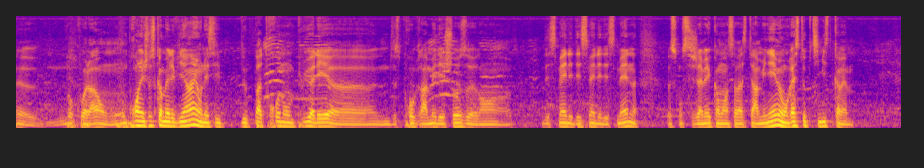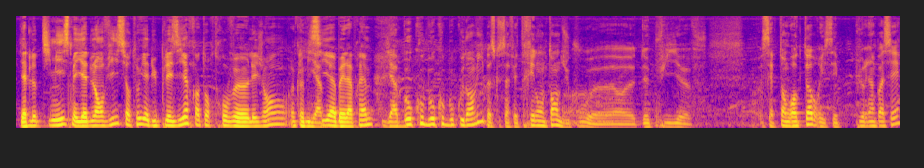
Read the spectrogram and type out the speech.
Euh, donc voilà, on, on prend les choses comme elles viennent et on essaie de pas trop non plus aller euh, de se programmer des choses dans des semaines et des semaines et des semaines parce qu'on sait jamais comment ça va se terminer, mais on reste optimiste quand même. Il y a de l'optimisme et il y a de l'envie, surtout il y a du plaisir quand on retrouve euh, les gens, comme a- ici à Belle Après-midi. Il y a beaucoup, beaucoup, beaucoup d'envie parce que ça fait très longtemps, du coup, euh, depuis euh, septembre-octobre, il s'est plus rien passé.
